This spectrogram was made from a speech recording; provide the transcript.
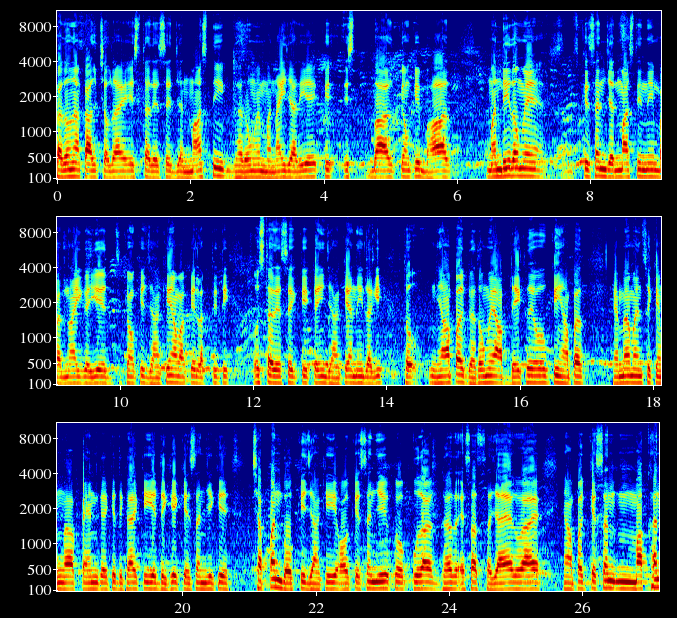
कोरोना काल चल रहा है, इस तरह से जन्माष्टमी घरों में मनाई जा रही है कि इस बार क्योंकि बाहर मंदिरों में कृष्ण जन्माष्टमी नहीं मनाई गई है, क्योंकि झांकियाँ वाकई लगती थी, उस तरह से कि कहीं झांकियाँ नहीं लगी। तो यहाँ पर घरों में आप देख रहे हो कि यहाँ पर कैमरामैन से कहूँगा पेन करके दिखाया कि ये देखिए किशन जी के छप्पन भोग की झांकी और कृष्ण जी को पूरा घर ऐसा सजाया हुआ है। यहाँ पर कृष्ण मक्खन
